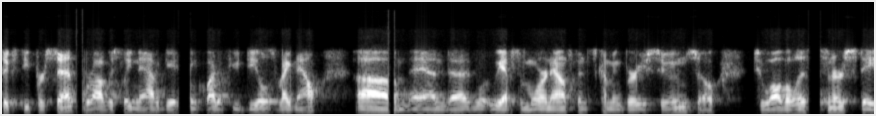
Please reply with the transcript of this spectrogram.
60%. We're obviously navigating quite a few deals right now. Um, and uh, we have some more announcements coming very soon. So, to all the listeners, stay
